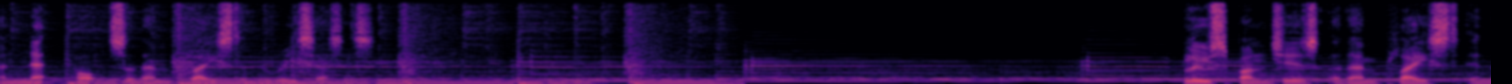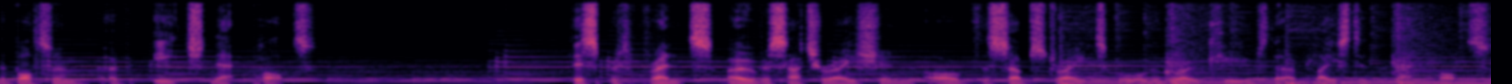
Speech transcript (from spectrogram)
and net pots are then placed in the recesses. Blue sponges are then placed in the bottom of each net pot. This prevents oversaturation of the substrate or the grow cubes that are placed in the net pots.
